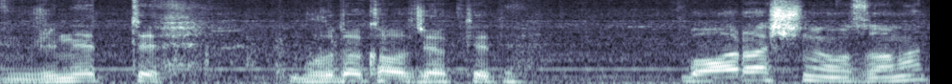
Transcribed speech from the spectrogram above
Emrin etti. Burada kalacak dedi. Bu araç ne o zaman?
